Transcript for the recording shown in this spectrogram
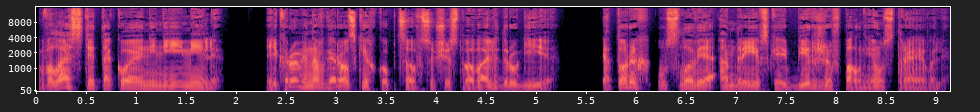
Власти такой они не имели. И кроме новгородских купцов существовали другие, которых условия Андреевской биржи вполне устраивали.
